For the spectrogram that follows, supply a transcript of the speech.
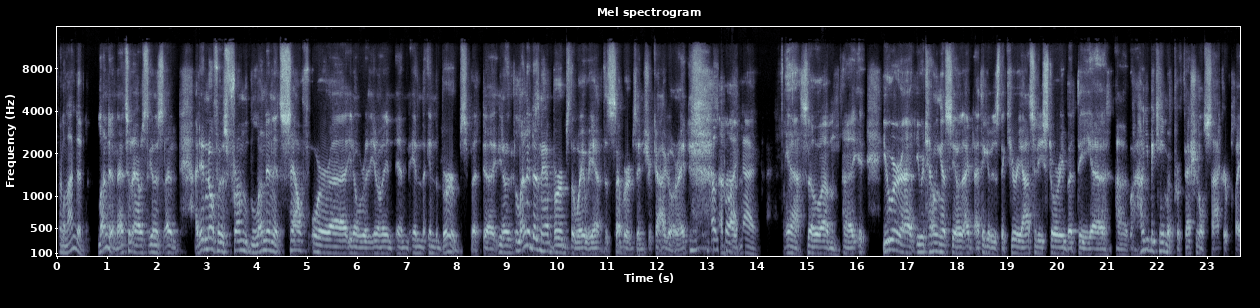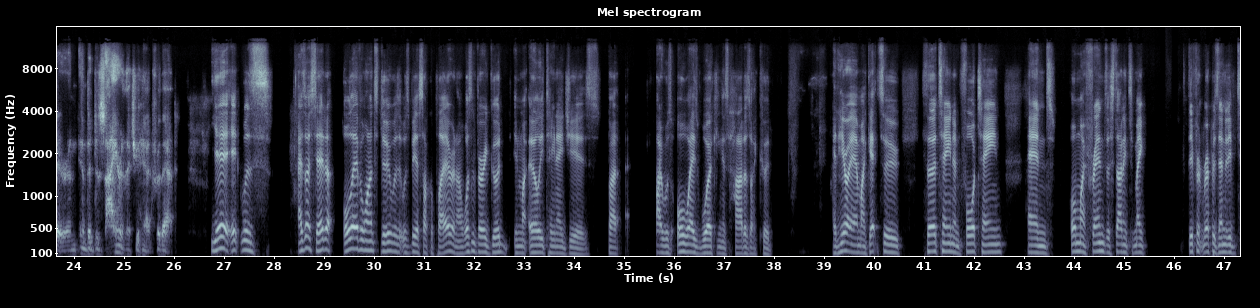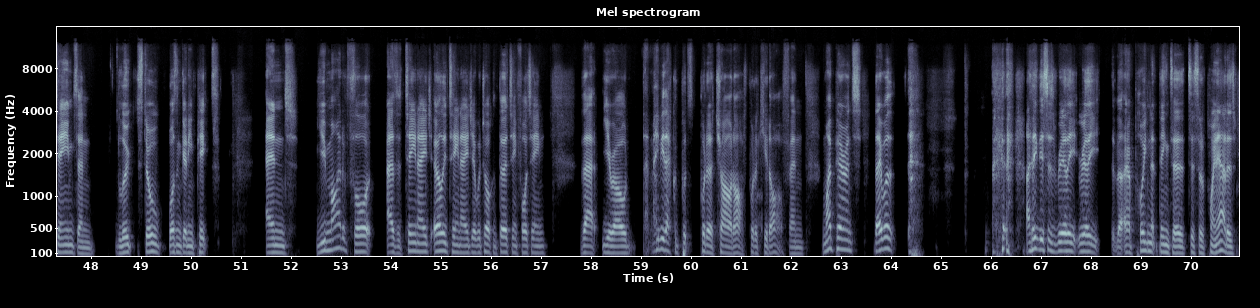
From London. London. That's what I was going to say. I didn't know if it was from London itself or uh, you know, or, you know, in in in the, in the burbs. But uh, you know, London doesn't have burbs the way we have the suburbs in Chicago, right? Not quite, no. Yeah. So um, uh, it- you were uh, you were telling us, you know, I, I think it was the curiosity story, but the uh, uh, how you became a professional soccer player and and the desire that you had for that. Yeah, it was, as I said, all I ever wanted to do was it was be a soccer player, and I wasn't very good in my early teenage years, but I was always working as hard as I could. And here I am. I get to 13 and 14, and all my friends are starting to make different representative teams, and Luke still wasn't getting picked. And you might have thought as a teenage, early teenager, we're talking 13, 14, that year old, that maybe that could put put a child off, put a kid off. And my parents, they were I think this is really, really a poignant thing to to sort of point out is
